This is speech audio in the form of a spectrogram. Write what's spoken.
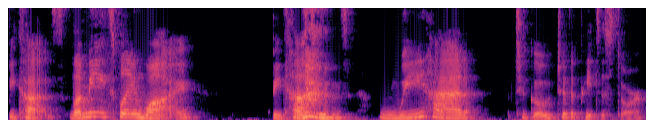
Because, let me explain why. Because we had to go to the pizza store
